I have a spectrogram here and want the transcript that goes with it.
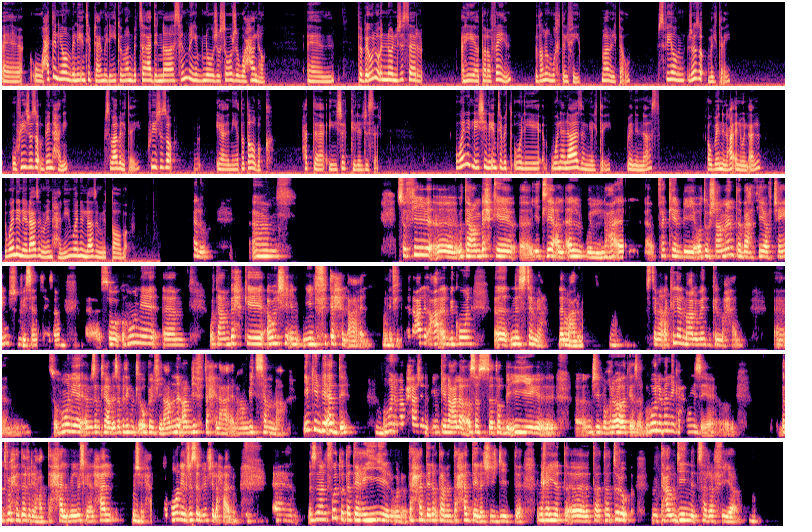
أه وحتى اليوم باللي أنت بتعمليه كمان بتساعد الناس هم يبنوا جسور جوا حالهم. فبيقولوا إنه الجسر هي طرفين بضلوا مختلفين ما بيلتقوا. بس فيهم جزء بيلتقي وفي جزء بينحني بس ما بيلتقي وفي جزء يعني يتطابق حتى يشكل الجسر. وين الإشي اللي أنت بتقولي ولا لازم يلتقي بين الناس أو بين العقل والقلب؟ وين اللي لازم ينحني؟ وين اللي لازم يتطابق؟ حلو. so في أه... وقت عم بحكي أه... يتلاقى القلب والعقل. أه... بفكر ب Otto Scharmer تبع Theory of change في so هون وقت عم بحكي أول شيء ينفتح العقل. في العقل بيكون آه، نستمع للمعلومات. نستمع لكل المعلومات بكل محل. so هون إذا مثل إذا بدك مثل open field عم عم بيفتح العقل عم بيتسمع. يمكن بيأدي. وهون ما بحاجة يمكن على قصص تطبيقية آه، نجيب أغراض كذا. هو اللي منك عايزة بتروحي دغري على الحل بالمشكلة الحل مش الحل. هون الجسد بيمشي لحاله. آه، بس بدنا نفوت وتغيير وتحدي نقطع من تحدي لشيء جديد نغير آه، طرق متعودين نتصرف فيها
